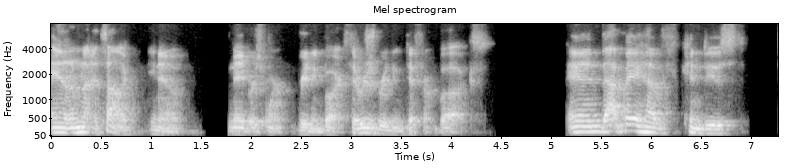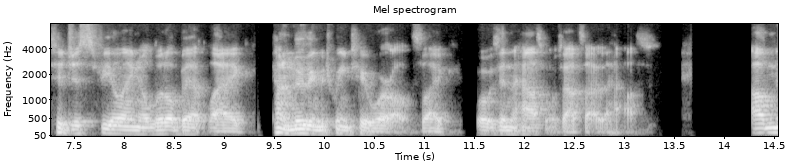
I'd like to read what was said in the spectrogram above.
And I'm not, it's not like, you know, neighbors weren't reading books, they were just reading different books. And that may have conduced to just feeling a little bit like kind of moving between two worlds, like what was in the house and what was outside of the house. I'll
